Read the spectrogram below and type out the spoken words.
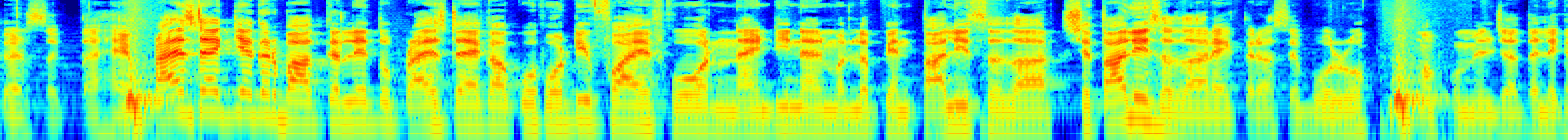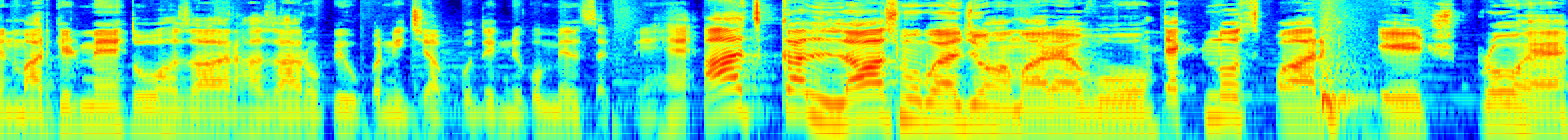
कर सकता है। प्राइस टैग की अगर बात कर ले तो प्राइस टैग आपको forty five four ninety nine मतलब पैंतालीस हज़ार सैतालीस हज़ार एक तरह से बोलो आपको मिल जाता है। लेकिन मार्केट में दो हज़ार हज़ार रुपए ऊपर नीचे आपको देखने को मिल सकते हैं। आज का लास्ट मोबाइल जो हमारा है वो टेक्नो स्पार्क एट प्रो है।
